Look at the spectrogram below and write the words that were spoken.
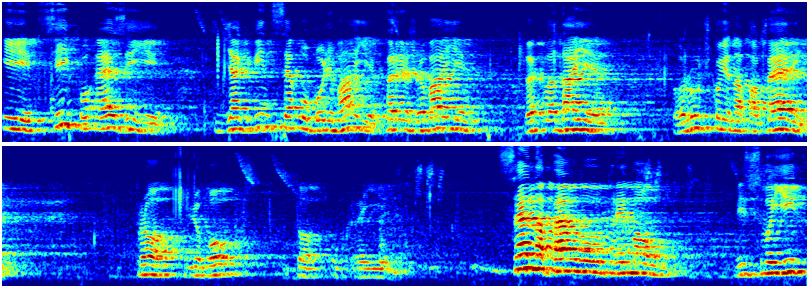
І в цій поезії, як він це обольває, переживає, викладає ручкою на папері про любов до України. Це, напевно, отримав від своїх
